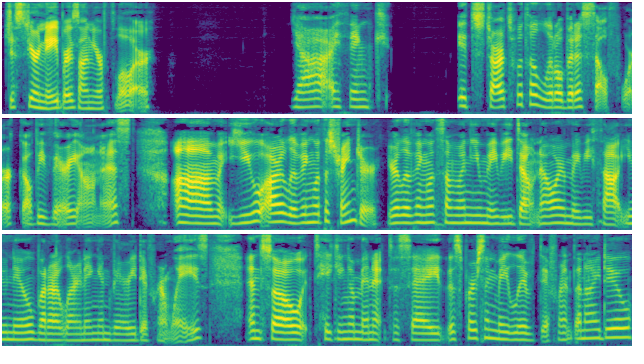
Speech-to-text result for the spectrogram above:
just your neighbors on your floor? Yeah, I think it starts with a little bit of self work. I'll be very honest. Um, you are living with a stranger. You're living with someone you maybe don't know or maybe thought you knew, but are learning in very different ways. And so, taking a minute to say, this person may live different than I do,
